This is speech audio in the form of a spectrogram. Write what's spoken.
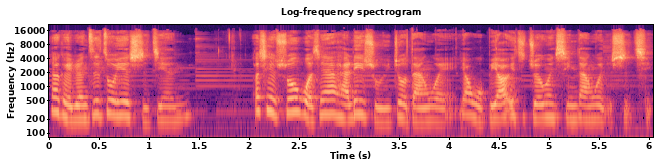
要给人资作业时间，而且说我现在还隶属于旧单位，要我不要一直追问新单位的事情。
